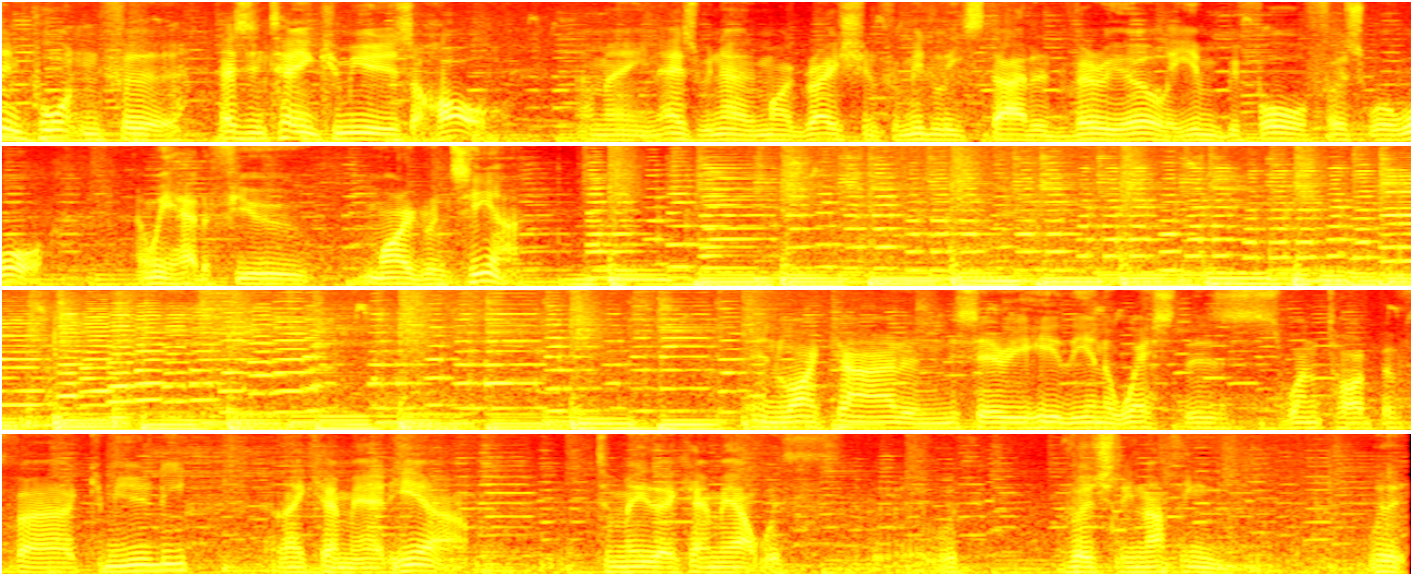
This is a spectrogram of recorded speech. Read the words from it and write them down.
Important for the Italian community as a whole. I mean, as we know, the migration from Italy started very early, even before First World War, and we had a few migrants here. In Leichhardt and this area here, the inner west, there's one type of uh, community, and they came out here. To me, they came out with, with virtually nothing with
